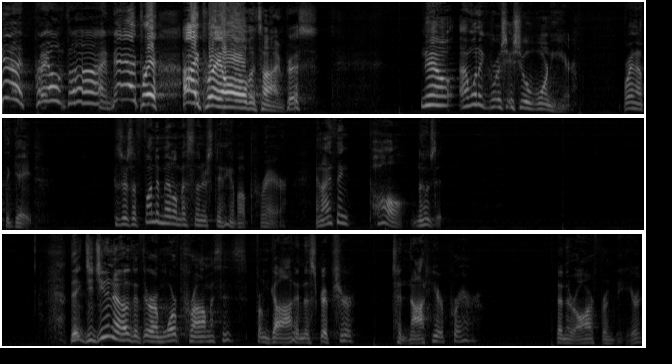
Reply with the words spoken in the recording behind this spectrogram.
Yeah, I pray all the time. Yeah, I pray. I pray all the time, Chris. Now, I want to issue a warning here, right out the gate, because there's a fundamental misunderstanding about prayer, and I think Paul knows it. Did you know that there are more promises from God in the scripture to not hear prayer than there are for him to hear it?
